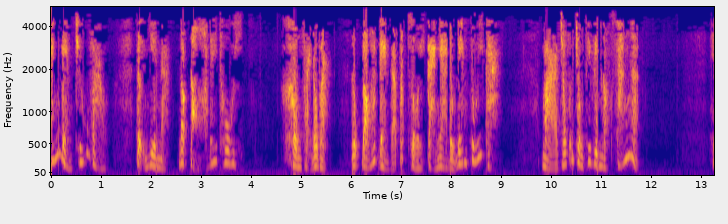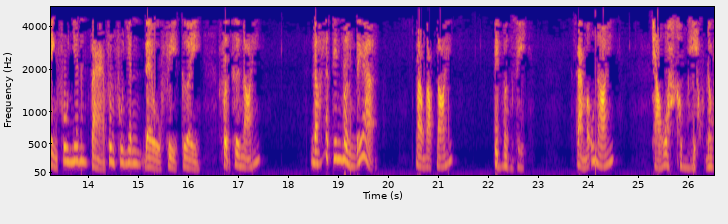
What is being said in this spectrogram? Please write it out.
ánh đèn chiếu vào, tự nhiên à, nó đỏ đấy thôi. Không phải đâu ạ, lúc đó đèn đã tắt rồi, cả nhà đều đen tối cả mà cháu vẫn trông thấy viên ngọc sáng ạ. Hình phu nhân và vương phu nhân đều phỉ cười, Phượng Thư nói. Đó là tin mừng đấy ạ. Bảo Ngọc nói. Tin mừng gì? Giả mẫu nói. Cháu à không hiểu đâu,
